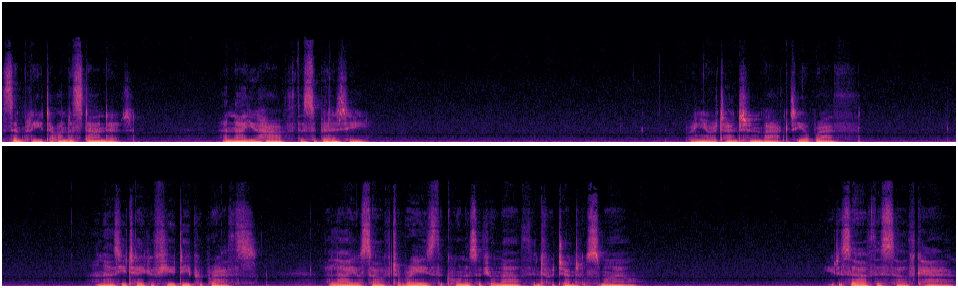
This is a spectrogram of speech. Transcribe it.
simply to understand it. And now you have this ability. Bring your attention back to your breath. And as you take a few deeper breaths, allow yourself to raise the corners of your mouth into a gentle smile. You deserve this self care.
